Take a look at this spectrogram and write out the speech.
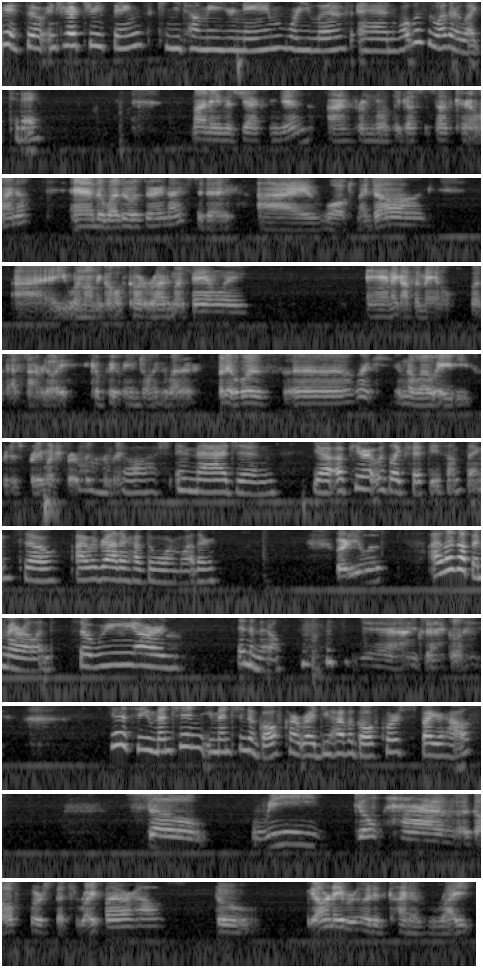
Okay, so introductory things. Can you tell me your name, where you live, and what was the weather like today? My name is Jackson Ginn. I'm from North Augusta, South Carolina, and the weather was very nice today. I walked my dog, I went on a golf cart ride with my family, and I got the mail, but that's not really completely enjoying the weather. But it was uh, it was like in the low 80s, which is pretty much perfect oh for me. Gosh, imagine. Yeah, up here it was like 50 something, so I would rather have the warm weather. Where do you live? I live up in Maryland, so we are in the middle. yeah, exactly. Yeah, so you mentioned you mentioned a golf cart ride. Do you have a golf course by your house? So we don't have a golf course that's right by our house. Though our neighborhood is kind of right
